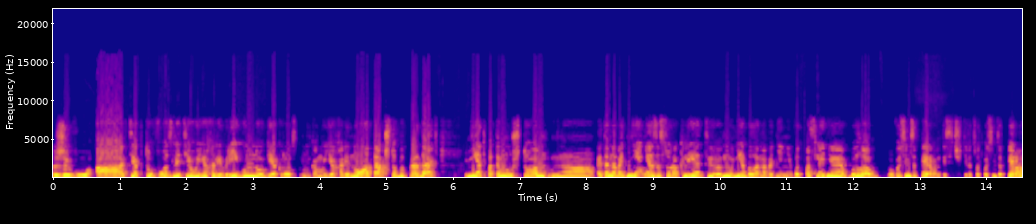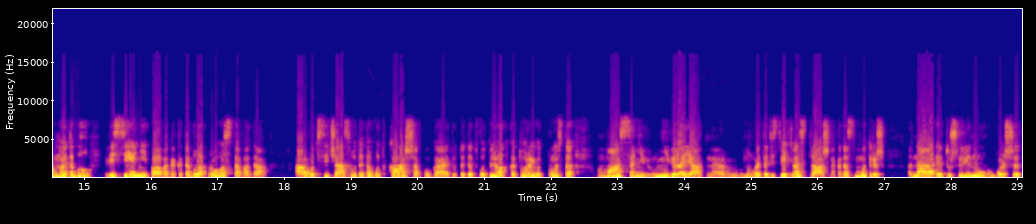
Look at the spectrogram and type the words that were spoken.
живу. А те, кто возле, те уехали в Ригу, многие к родственникам уехали. Ну, а так, чтобы продать, нет, потому что э, это наводнение за 40 лет, э, ну, не было наводнений. Вот последнее было в 81 1981 но это был весенний паводок, это была просто вода. А вот сейчас вот эта вот каша пугает, вот этот вот лед, который вот просто масса невероятная. Ну, это действительно страшно, когда смотришь на эту ширину, больше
